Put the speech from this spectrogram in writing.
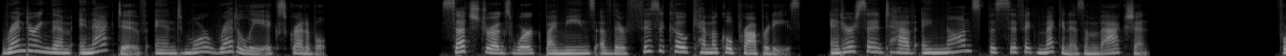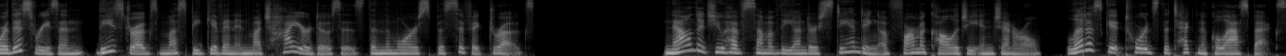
rendering them inactive and more readily excretable. Such drugs work by means of their physicochemical properties and are said to have a nonspecific mechanism of action. For this reason, these drugs must be given in much higher doses than the more specific drugs. Now that you have some of the understanding of pharmacology in general, let us get towards the technical aspects.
